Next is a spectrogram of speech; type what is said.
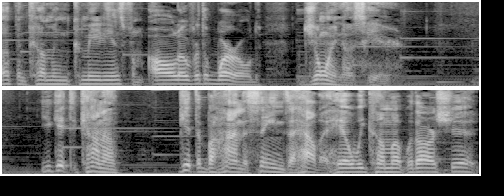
up and coming comedians from all over the world join us here. You get to kind of get the behind the scenes of how the hell we come up with our shit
